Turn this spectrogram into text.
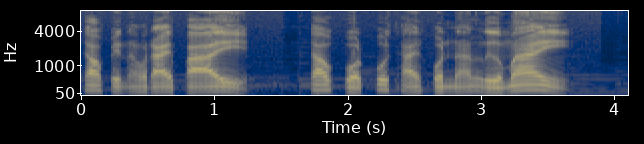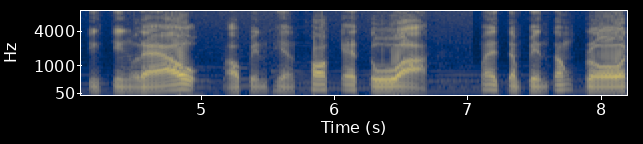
เจ้าเป็นอะไรไป เจ้าโกรธผู้ชายคนนั้นหรือไม่ จริงๆแล้วเขาเป็นเพียงข้อแก้ตัว ไม่จำเป็นต้องโกรธ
